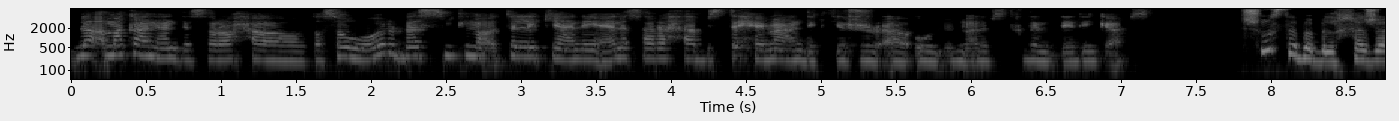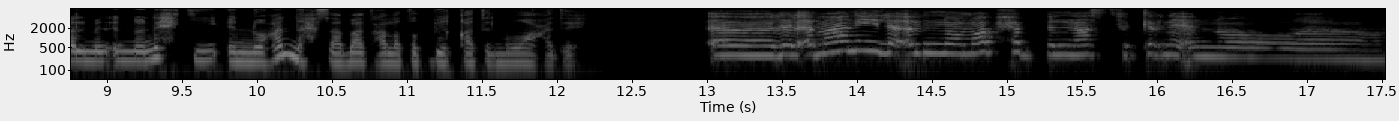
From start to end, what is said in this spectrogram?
لا ما كان عندي صراحة تصور بس مثل ما قلت لك يعني أنا صراحة بستحي ما عندي كتير جرأة أقول إنه أنا بستخدم ال dating apps شو سبب الخجل من إنه نحكي إنه عنا حسابات على تطبيقات المواعدة؟ آه للأمانة لأنه ما بحب الناس تفكرني إنه آه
